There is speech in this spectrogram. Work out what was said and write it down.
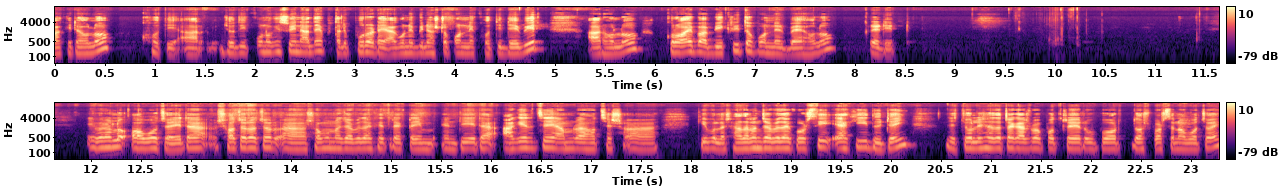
বাকিটা হলো ক্ষতি। আর যদি কোনো কিছুই না দেয়, তাহলে পুরোটাই আগুনে বিনষ্ট পণ্যের ক্ষতি ডেবিট আর হলো ক্রয় বা বিক্রিত পণ্যের ব্যয় হলো ক্রেডিট এবার হলো অবচয়। এটা সচরাচর সমন্বয় জাবেদার ক্ষেত্রে একটা এন্ট্রি এটা আগের যে আমরা হচ্ছে কি বলে, সাধারণ জাবেদা করছি, একই দুইটাই। যে চল্লিশ হাজার টাকা আসবাবপত্রের উপর দশ পার্সেন্ট অবচয়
